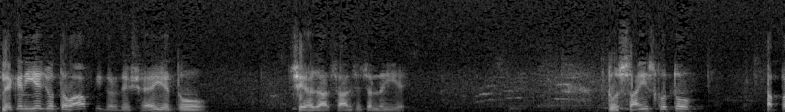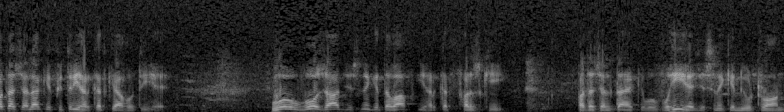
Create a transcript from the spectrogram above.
لیکن یہ جو طواف کی گردش ہے، یہ تو چھ ہزار سال سے چل رہی ہے۔ تو سائنس کو تو اب پتہ چلا کہ فطری حرکت کیا ہوتی ہے۔ وہ وہ ذات جس نے کہ طواف کی حرکت فرض کی، پتہ چلتا ہے کہ وہ وہی ہے جس نے کہ نیوٹرون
